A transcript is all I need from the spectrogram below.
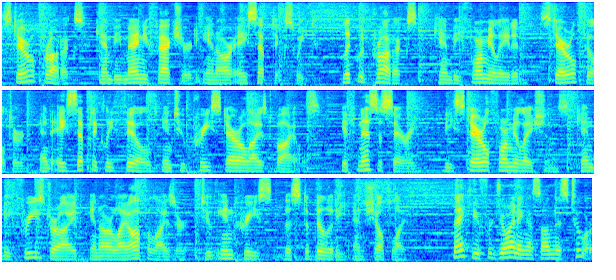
Sterile products can be manufactured in our aseptic suite. Liquid products can be formulated, sterile filtered, and aseptically filled into pre-sterilized vials. If necessary, these sterile formulations can be freeze dried in our lyophilizer to increase the stability and shelf life. Thank you for joining us on this tour.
